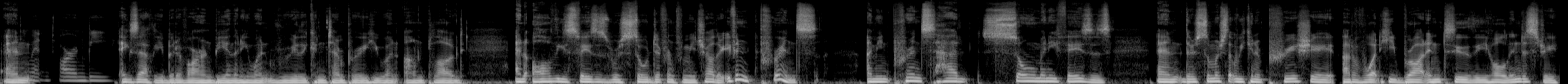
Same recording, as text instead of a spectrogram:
and went R and B. exactly a bit of R&B and then he went really contemporary he went unplugged and all these phases were so different from each other even Prince I mean Prince had so many phases and there's so much that we can appreciate out of what he brought into the whole industry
